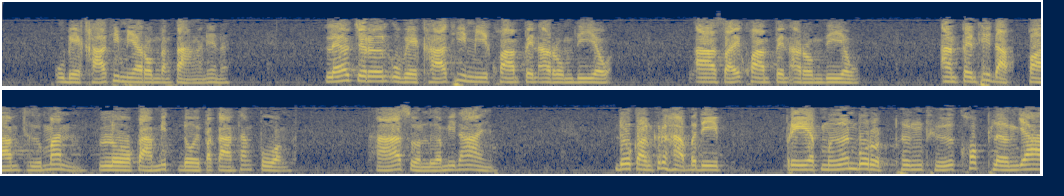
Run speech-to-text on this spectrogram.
ๆ อุเบกขาที่มีอารมณ์ต่าง ๆ อันนี้นะ แล้วเจริญอุเบกขาที่มีความเป็นอารมณ์เดียว อาศัยความเป็นอารมณ์เดียว อันเป็นที่ดับความถือมั่น โลกามิตรโดยประการทั้งปวง หาส่วนเหลือไม่ได้ ดูก่อนครหบดีเปรียบเหมือนบุรุษพึงถือคบเพลิงหญ้า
